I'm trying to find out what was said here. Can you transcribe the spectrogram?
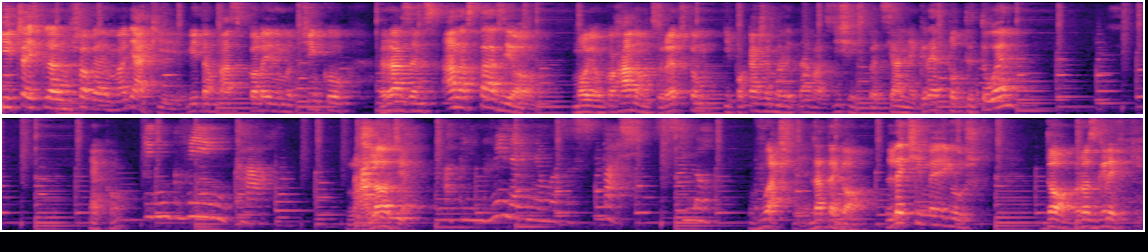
I cześć planszowe maniaki! Witam Was w kolejnym odcinku razem z Anastazją, moją kochaną córeczką i pokażemy dla Was dzisiaj specjalnie grę pod tytułem... Jaką? Pingwinka. Na lodzie. A pingwinek nie może spaść z lodu. Właśnie, dlatego lecimy już do rozgrywki.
